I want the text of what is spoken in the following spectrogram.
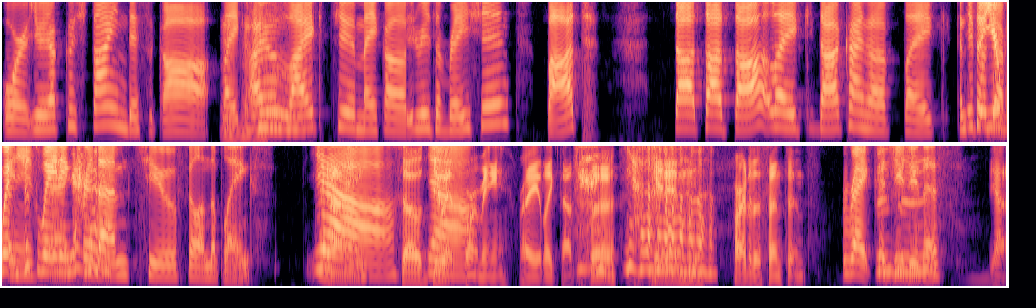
or 予約したいんですが like I would Mhm. like to make a reservation but dot dot dot like that kind of like and so you're wait, just Japanese waiting for them to fill in the blanks. yeah So do yeah. it for me, right? Like that's the yeah hidden part of the sentence. Right. Could you do Mhm. this? Yeah.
